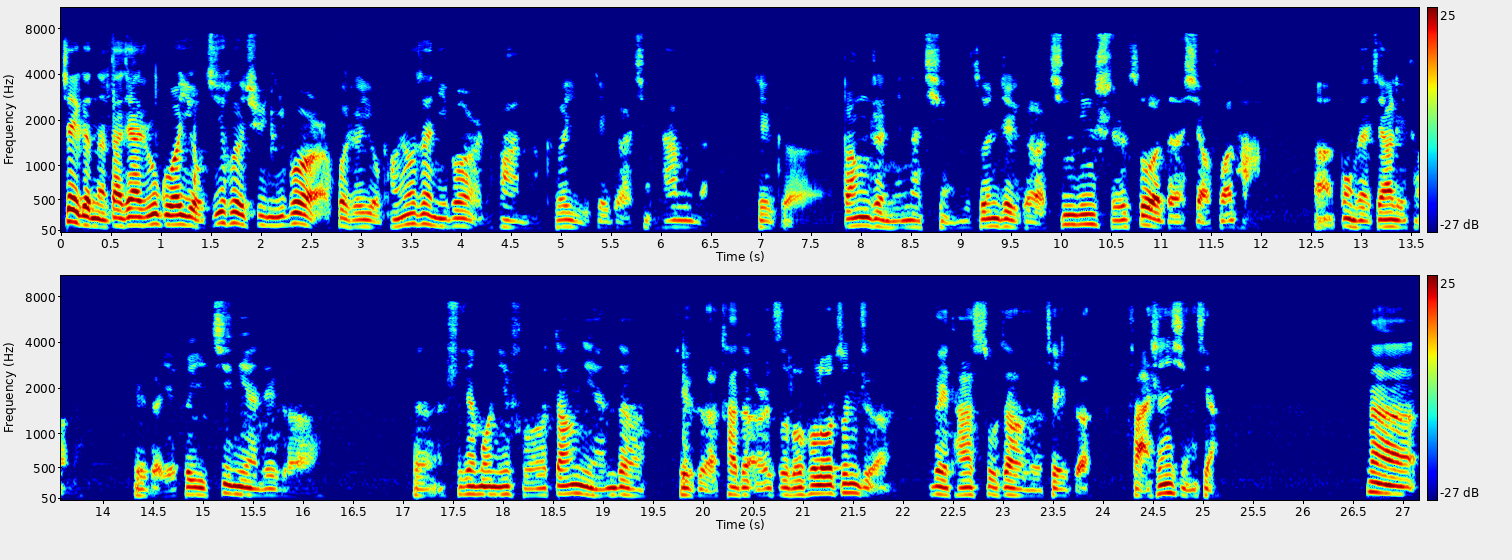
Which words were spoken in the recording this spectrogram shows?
这个呢，大家如果有机会去尼泊尔，或者有朋友在尼泊尔的话呢，可以这个请他们的这个帮着您呢，请一尊这个青金石做的小佛塔啊，供在家里头呢，这个也可以纪念这个呃释迦牟尼佛当年的这个他的儿子罗婆罗尊者为他塑造的这个法身形象。那。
